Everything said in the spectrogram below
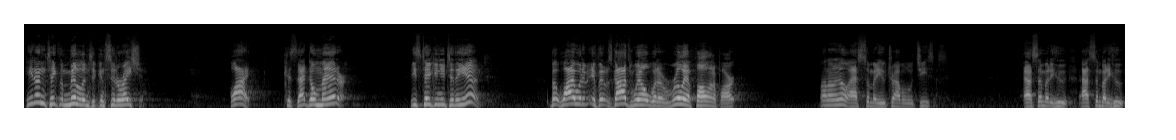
He doesn't take the middle into consideration. Why? Because that don't matter. He's taking you to the end. But why would it, if it was God's will, would it really have fallen apart? I don't know. Ask somebody who traveled with Jesus. Ask somebody who, ask somebody who,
